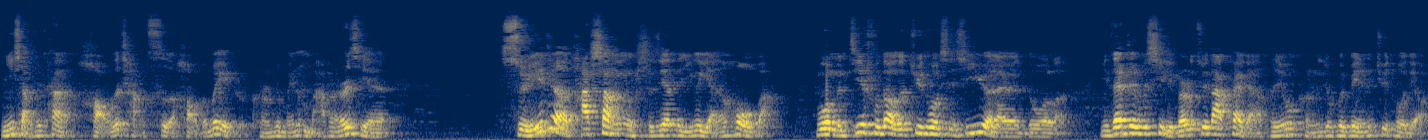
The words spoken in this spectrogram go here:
你想去看好的场次、好的位置，可能就没那么麻烦。而且随着它上映时间的一个延后吧，我们接触到的剧透信息越来越多了。你在这部戏里边的最大快感，很有可能就会被人剧透掉。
